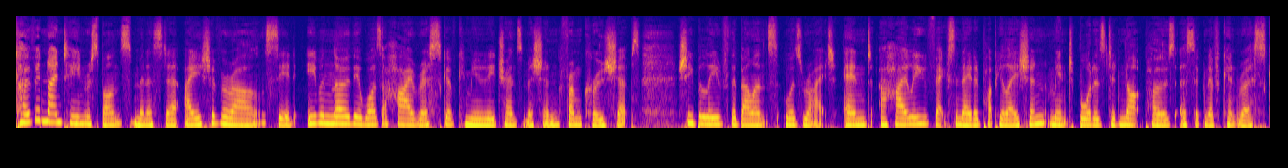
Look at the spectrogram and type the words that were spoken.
COVID 19 response minister Ayesha Verrall said even though there was a high risk of community transmission from cruise ships, she believed the balance was right and a highly vaccinated population meant borders did not pose a significant risk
